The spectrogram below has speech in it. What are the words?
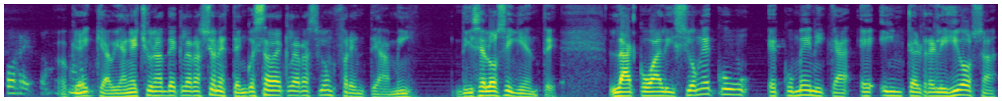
Correcto. Okay, Que habían hecho unas declaraciones. Tengo esa declaración frente a mí. Dice lo siguiente. La coalición ecuménica e interreligiosa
